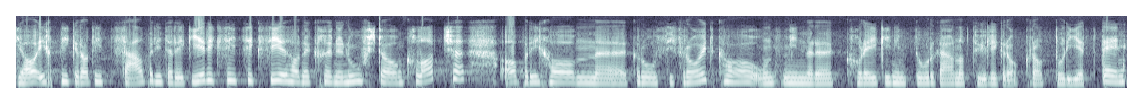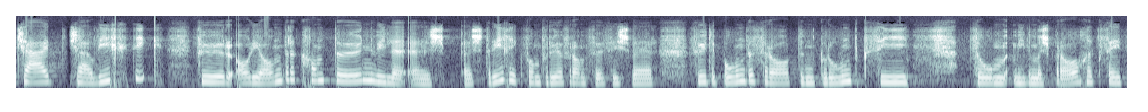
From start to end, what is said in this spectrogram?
Ja, ich bin gerade selber in der Regierungssitzung gewesen, konnte nicht aufstehen und klatschen, aber ich hatte eine grosse Freude gehabt und meiner Kollegin im Thurgau natürlich gerade gratuliert. Der Entscheid ist auch wichtig für alle anderen Kantone, weil eine Streichung vom Frühfranzösisch wäre für den Bundesrat ein Grund gewesen, um mit einem Sprachengesetz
